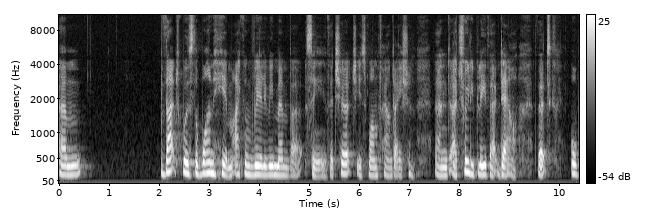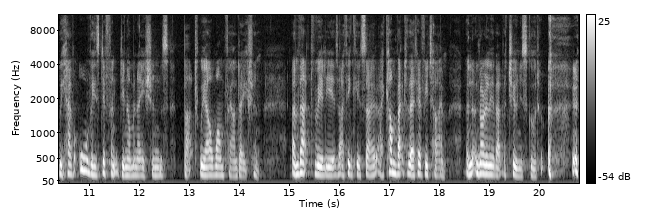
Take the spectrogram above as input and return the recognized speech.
um, that was the one hymn I can really remember singing. The church is one foundation. And I truly believe that now, that or we have all these different denominations, but we are one foundation. And that really is, I think, is I, I come back to that every time. And not only that, the tune is good.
